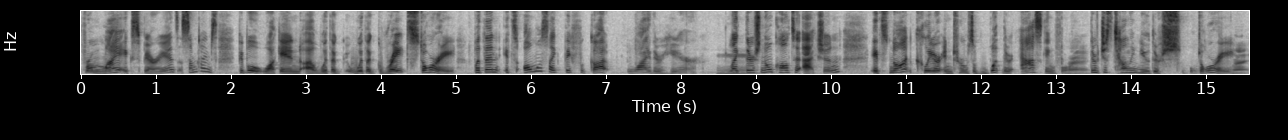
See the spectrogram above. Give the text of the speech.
from my experience sometimes people walk in uh, with a with a great story but then it's almost like they forgot why they're here like hmm. there's no call to action. It's not clear in terms of what they're asking for. Right, they're just telling you their story Right,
